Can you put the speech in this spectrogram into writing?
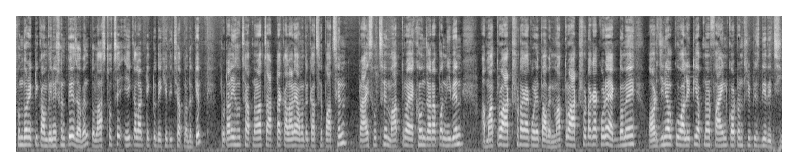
সুন্দর একটি কম্বিনেশন পেয়ে যাবেন। তো লাস্ট হচ্ছে এই কালারটা একটু দেখিয়ে দিচ্ছি আপনাদেরকে। টোটালি হচ্ছে আপনারা চারটা কালারে আমাদের কাছে পাচ্ছেন। প্রাইস হচ্ছে মাত্র এখন যারা নিবেন মাত্র আটশো টাকা করে পাবেন। মাত্র আটশো টাকা করে একদমে অরিজিনাল কোয়ালিটি আপনার ফাইন কটন থ্রি পিস দিয়ে দিচ্ছি।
